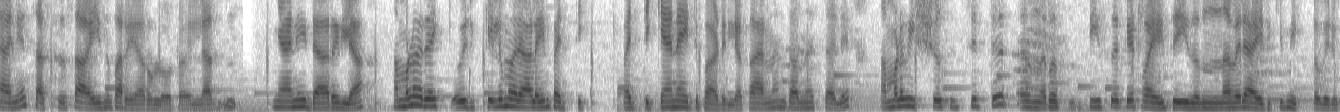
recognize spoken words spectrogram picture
ഞാൻ സക്സസ് ആയി എന്ന് പറയാറുള്ളൂ കേട്ടോ. എല്ലാം ഞാൻ ഇടാറില്ല. നമ്മൾ ഒരിക്കലും ഒരാളെയും പറ്റി പറ്റിക്കാനായിട്ട് പാടില്ല. കാരണം എന്താണെന്ന് വെച്ചാൽ നമ്മൾ വിശ്വസിച്ചിട്ട് റെസിപ്പീസൊക്കെ ട്രൈ ചെയ്യുന്നവരായിരിക്കും മിക്കവരും.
